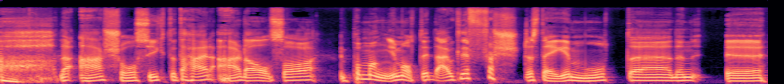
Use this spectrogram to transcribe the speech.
Åh, det er så sykt. Dette her er da altså på mange måter Det er jo ikke det første steget mot uh, den eh,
